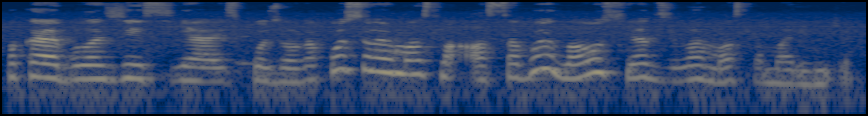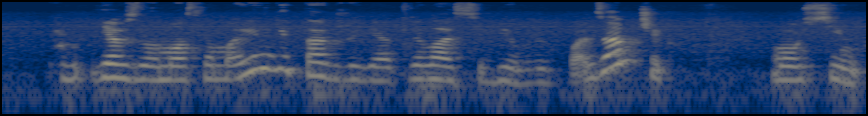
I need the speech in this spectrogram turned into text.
пока я была здесь, я использовала кокосовое масло, а с собой Лаос я взяла масло маринги. Я взяла масло маринги, также я отлила себе вот этот бальзамчик Моусинг.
